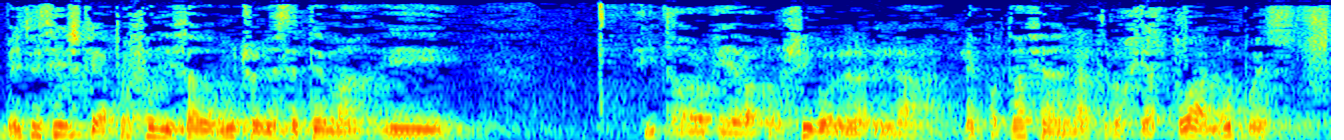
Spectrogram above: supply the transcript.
Veis, decís que ha profundizado mucho en este tema y, todo lo que lleva consigo en la, importancia de la teología actual, ¿no? Pues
